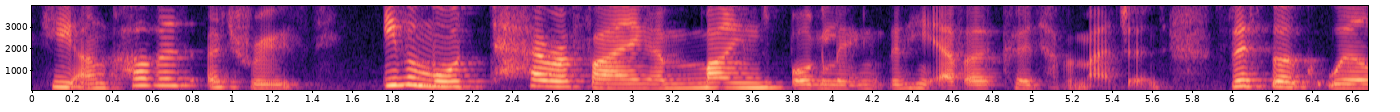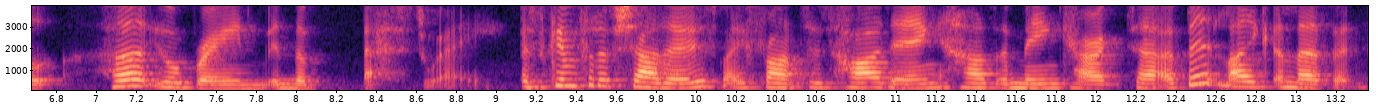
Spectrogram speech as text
he uncovers a truth even more terrifying and mind boggling than he ever could have imagined. So, this book will hurt your brain in the best way. A Skinful of Shadows by Frances Hardinge has a main character a bit like Eleven.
